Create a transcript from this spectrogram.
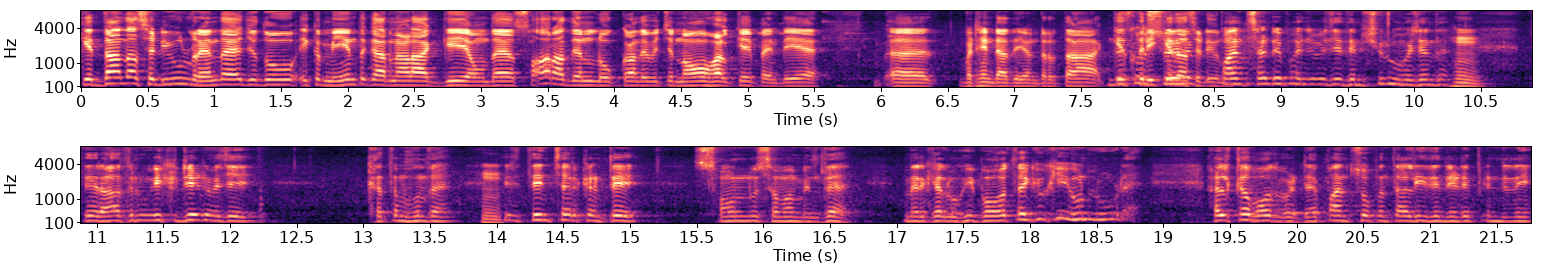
ਕਿੱਦਾਂ ਦਾ ਸ਼ਡਿਊਲ ਰਹਿੰਦਾ ਹੈ ਜਦੋਂ ਇੱਕ ਮਿਹਨਤ ਕਰਨ ਵਾਲਾ ਅੱਗੇ ਆਉਂਦਾ ਹੈ ਸਾਰਾ ਦਿਨ ਲੋਕਾਂ ਦੇ ਵਿੱਚ ਨੌ ਹਲਕੇ ਪੈਂਦੇ ਆ ਬਠਿੰਡਾ ਦੇ ਅੰਡਰ ਤਾਂ ਕਿਸ ਤਰੀਕੇ ਦਾ ਸ਼ਡਿਊਲ ਪੰਜ, ਸਾਢੇ 5 ਵਜੇ ਦਿਨ ਸ਼ੁਰੂ ਹੋ ਜਾਂਦਾ। ਹੂੰ। ਤੇ ਰਾਤ ਨੂੰ 1:30 ਵਜੇ ਖਤਮ ਹੁੰਦਾ ਹੈ। ਇਹ 3-4 ਘੰਟੇ ਸੌਣ ਨੂੰ ਸਮਾਂ ਮਿਲਦਾ ਹੈ। ਮੇਰੇ ਖਿਆਲ ਉਹੀ ਬਹੁਤ ਹੈ ਕਿਉਂਕਿ ਹੁਣ ਲੋੜ ਹੈ। ਹਲਕਾ ਬਹੁਤ ਵੱਡਾ ਹੈ 545 ਦੇ ਨੇੜੇ ਪਿੰਡ ਨੇ।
